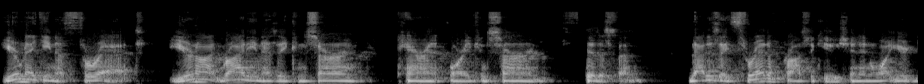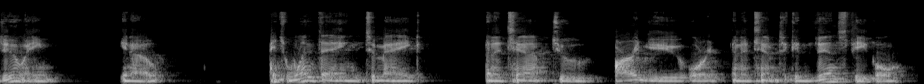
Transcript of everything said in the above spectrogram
you're making a threat. You're not writing as a concerned parent or a concerned citizen. That is a threat of prosecution. And what you're doing, you know, it's one thing to make an attempt to argue or an attempt to convince people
